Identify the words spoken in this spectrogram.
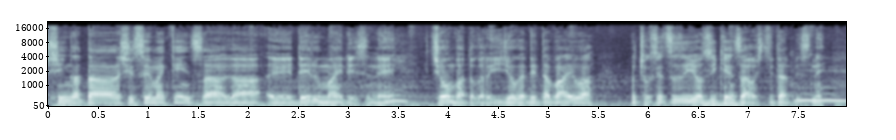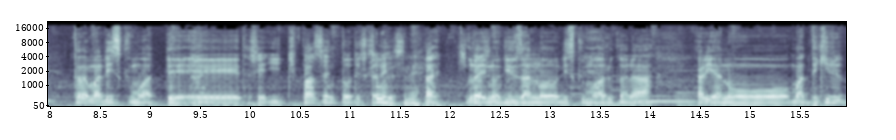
新型出生前検査が、えー、出る前ですね、えー、超音波とかで異常が出た場合は直接羊水検査をしてたんですね、ただまあリスクもあって、はい、えー、確か1%ですかね。ね、はい、ぐらいの流産のリスクもあるから、やはりあのー、まあ、できる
